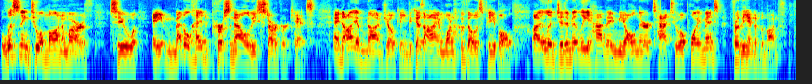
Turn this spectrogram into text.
listening to Amon Amarth to a metalhead personality starter kit. And I am not joking because I am one of those people. I legitimately have a Mjolnir tattoo appointment for the end of the month.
